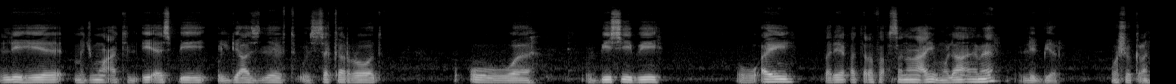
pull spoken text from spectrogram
اللي هي مجموعة ال ESP وال gas lift وال sucker rod وال PCP وأي طريقة رفع صناعي ملائمة للبير. وشكرا.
